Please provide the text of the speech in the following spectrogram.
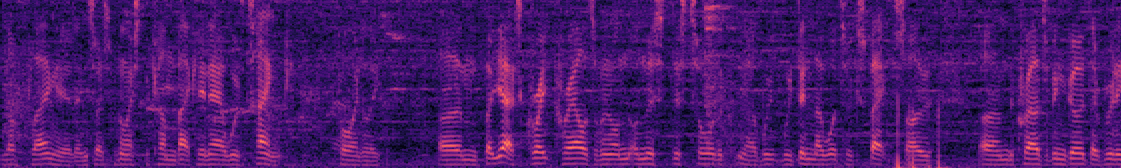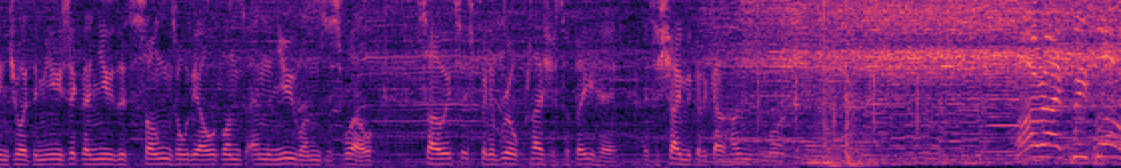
Love playing here then, so it's nice to come back here now with Tank finally. Um, but yeah, it's great crowds. I mean, on, on this, this tour, the, you know, we, we didn't know what to expect, so um, the crowds have been good. They've really enjoyed the music. They knew the songs, all the old ones and the new ones as well. So it's, it's been a real pleasure to be here. It's a shame we've got to go home tomorrow. All right, people,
